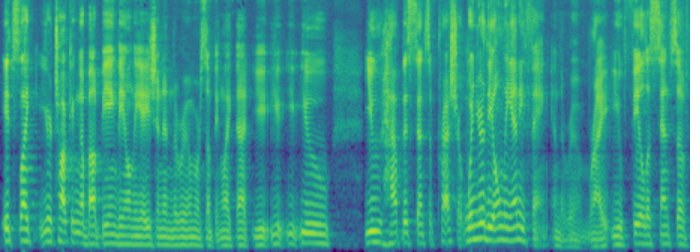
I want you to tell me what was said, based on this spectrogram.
it's like you're talking about being the only asian in the room or something like that. You you you, you have this sense of pressure. When you're the only anything in the room right you feel a sense of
